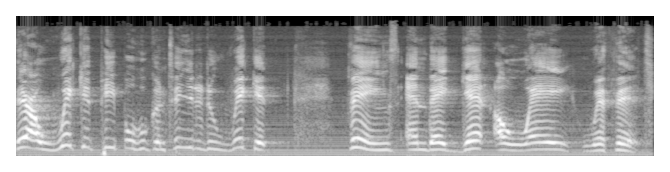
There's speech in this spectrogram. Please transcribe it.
There are wicked people who continue to do wicked things and they get away with it.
